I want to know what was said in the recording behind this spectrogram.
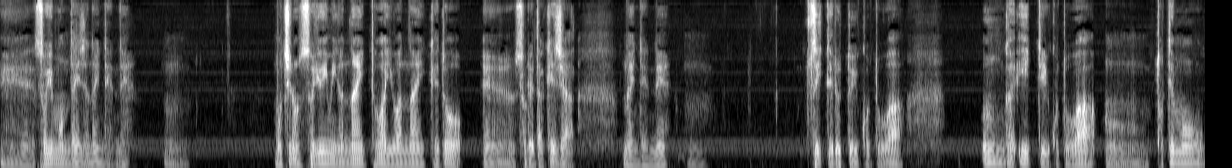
えー、そういう問題じゃないんだよね。うん。もちろんそういう意味がないとは言わないけど、えー、それだけじゃないんだよね。うん。ついてるということは、運がいいっていうことは、うん、とても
